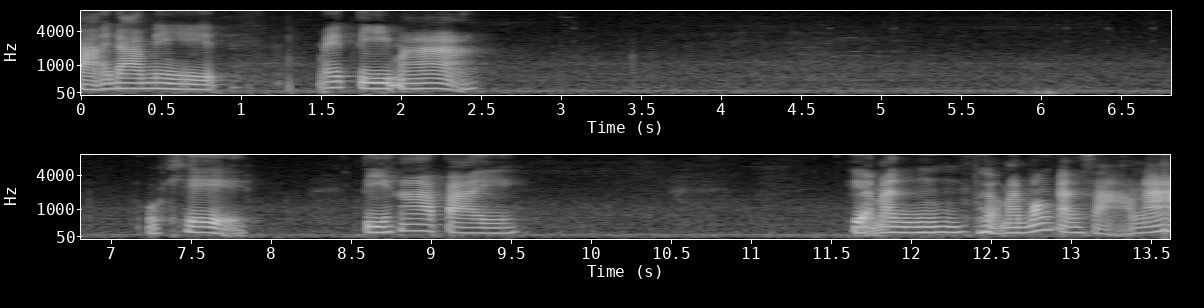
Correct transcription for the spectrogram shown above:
สายดาเมจไม่ตีมา โอเค ตีห้าไปเผื่อมันเผื่อมันป้องกันสาวนะ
